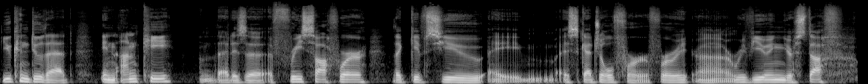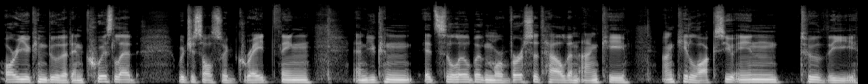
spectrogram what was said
You can do that in Anki. That is a, a free software that gives you a, a schedule for for uh, reviewing your stuff, or you can do that in Quizlet, which is also a great thing. And you can. It's a little bit more versatile than Anki. Anki locks you into the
